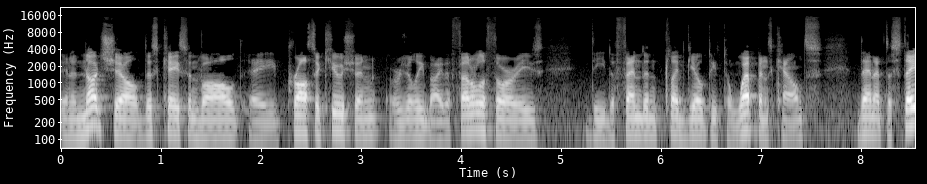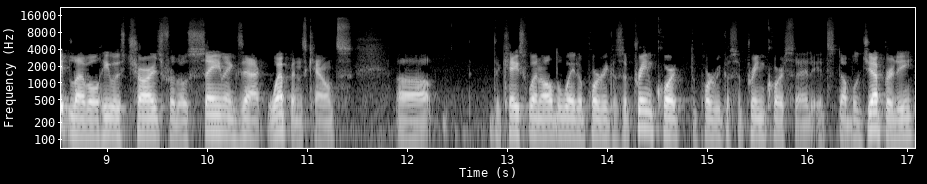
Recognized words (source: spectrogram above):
in a nutshell, this case involved a prosecution originally by the federal authorities. The defendant pled guilty to weapons counts. Then at the state level, he was charged for those same exact weapons counts. Uh, the case went all the way to Puerto Rico Supreme Court. The Puerto Rico Supreme Court said it's double jeopardy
